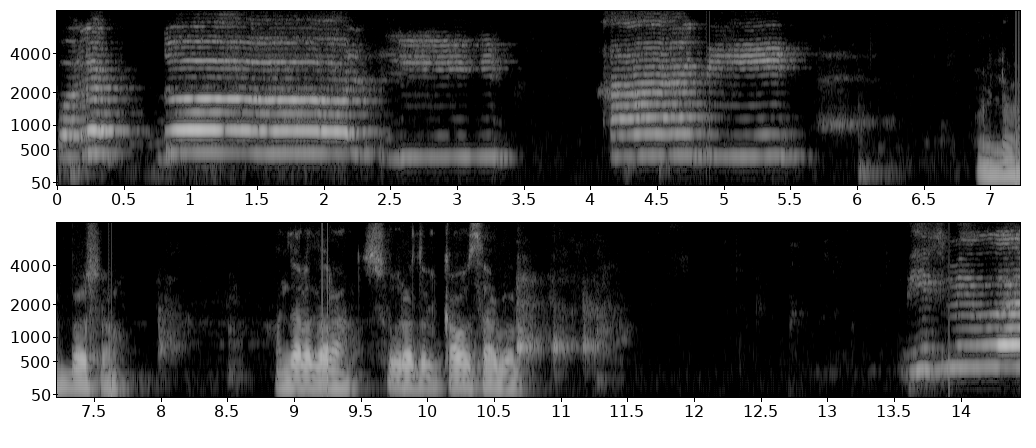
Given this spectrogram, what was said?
ولا الضالين. آمين. الله بصر আন্দালা দ্বারা সুরাতুল কাউসার বল بسم الله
